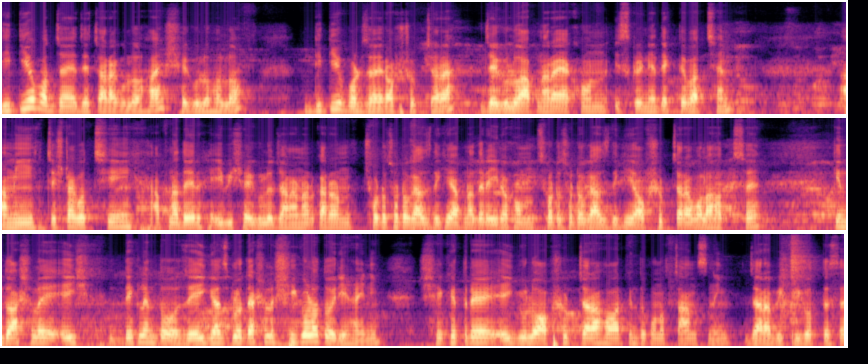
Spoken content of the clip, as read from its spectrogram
দ্বিতীয় পর্যায়ে যে চারাগুলো হয়, সেগুলো হলো দ্বিতীয় পর্যায়ের অফশুট চারা, যেগুলো আপনারা এখন স্ক্রিনে দেখতে পাচ্ছেন। আমি চেষ্টা করছি আপনাদের এই বিষয়গুলো জানানোর, কারণ ছোট ছোট গাছ দেখি আপনাদের এই রকম ছোট ছোট গাছ দেখি অফশুট চারা বলা হচ্ছে। কিন্তু আসলে এই দেখলেন তো যে এই গাছগুলোতে আসলে শিকড়ও তৈরি হয়নি। সেক্ষেত্রে এইগুলো অফশুট চারা হওয়ার কিন্তু কোনো চান্স নেই। যারা বিক্রি করতেছে,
